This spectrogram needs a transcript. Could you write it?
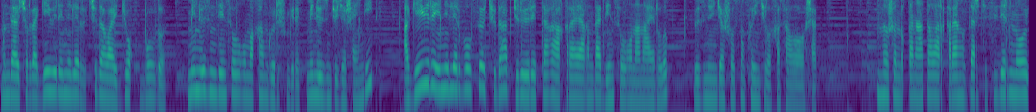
Мындай учурда кээ бир энелер чыдабай жок болду. Мен өзүмдүн ден соолугума кам көрүшүм керек. Мен өзүнчө жашайм дейт. А кээ бир энелер болсо чыдап жүрө берет дагы акыры аягында ден соолугунан айрылып өзүнүн жашоосун кыйынчылыкка салып алышат. Мына ошондуктан аталар караңыздарчы сиздердин ой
